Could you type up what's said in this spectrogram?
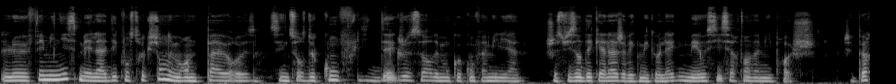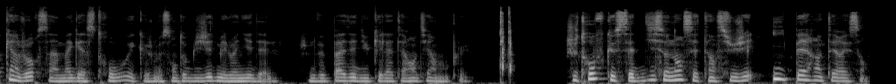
le féminisme et la déconstruction ne me rendent pas heureuse. C'est une source de conflit dès que je sors de mon cocon familial. Je suis en décalage avec mes collègues, mais aussi certains amis proches. J'ai peur qu'un jour ça m'agace trop et que je me sente obligée de m'éloigner d'elle. Je ne veux pas éduquer la terre entière non plus. Je trouve que cette dissonance est un sujet hyper intéressant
